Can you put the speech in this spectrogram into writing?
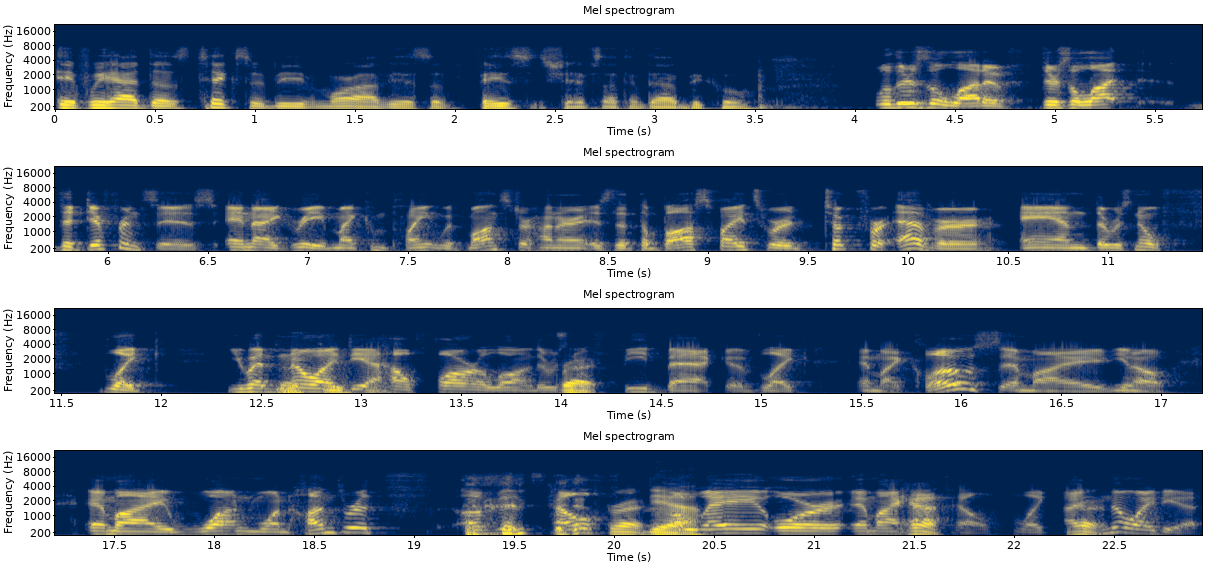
If we had those ticks, it would be even more obvious of phase shifts. I think that would be cool. Well, there's a lot of there's a lot. The difference is, and I agree. My complaint with Monster Hunter is that the boss fights were took forever, and there was no f- like you had No no idea how far along. There was no feedback of like, am I close? Am I you know, am I one one hundredth of its health Right. Yeah. away, or am I half health? Like I have no idea.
